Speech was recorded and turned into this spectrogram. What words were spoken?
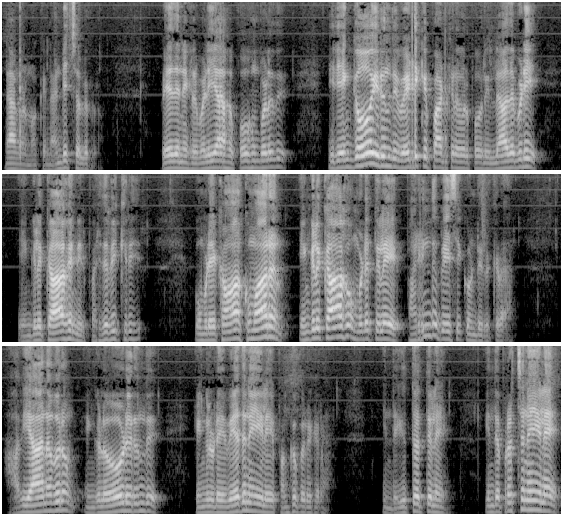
நாங்கள் உமக்கு நன்றி சொல்லுகிறோம். வேதனைகள் வழியாக போகும் பொழுது நீர் எங்கோ இருந்து வேடிக்கை பார்க்கிறவர் போல் இல்லாதபடி எங்களுக்காக நீர் பரிதவிக்கிறீர். உம்முடைய கா- குமாரன் எங்களுக்காக உம்மிடத்திலே பரிந்து பேசிக் கொண்டிருக்கிறார் ஆவியானவரும் எங்களோடு இருந்து எங்களுடைய வேதனையிலே பங்கு பெறுகிறார். இந்த யுத்தத்திலே இந்த பிரச்சனையிலே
